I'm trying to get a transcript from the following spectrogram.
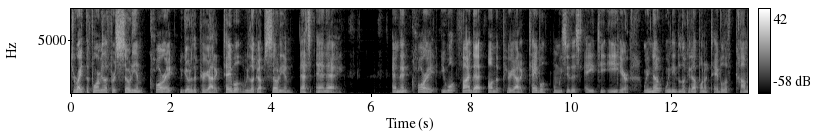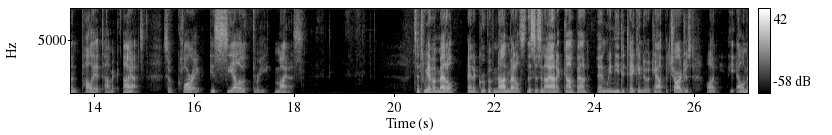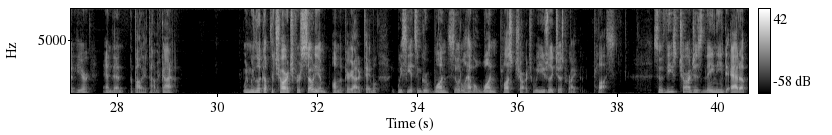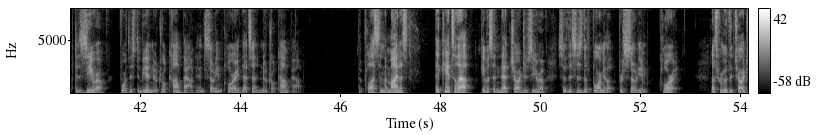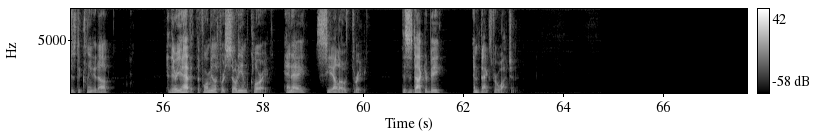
To write the formula for sodium chlorate, we go to the periodic table, we look up sodium, that's Na. And then chlorate, you won't find that on the periodic table when we see this ATE here. We note we need to look it up on a table of common polyatomic ions. So chlorate is ClO3 minus. Since we have a metal and a group of nonmetals, this is an ionic compound, and we need to take into account the charges on the element here and then the polyatomic ion. When we look up the charge for sodium on the periodic table, we see it's in group 1, so it'll have a 1 plus charge. We usually just write plus. So these charges, they need to add up to 0 for this to be a neutral compound. And sodium chlorate, that's a neutral compound. The plus and the minus, they cancel out, give us a net charge of 0. So this is the formula for sodium chlorate. Let's remove the charges to clean it up. And there you have it, the formula for sodium chlorate, NaClO3. This is Dr. B, and thanks for watching.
